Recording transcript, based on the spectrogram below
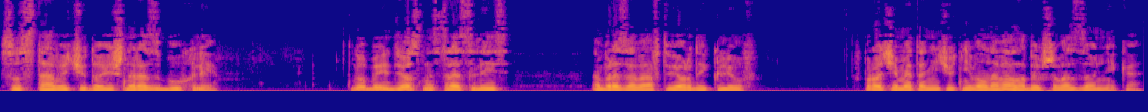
Суставы чудовищно разбухли, Губы и десны срослись, образовав твердый клюв. Впрочем, это ничуть не волновало бывшего зонника.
